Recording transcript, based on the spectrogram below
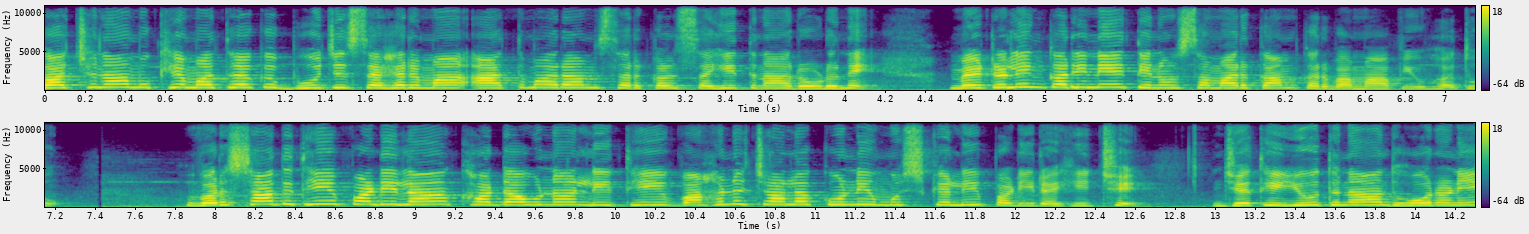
કચ્છના મુખ્ય મથક ભુજ શહેરમાં આત્મારામ સર્કલ સહિતના રોડને મેટલિંગ કરીને તેનું સમારકામ કરવામાં આવ્યું હતું. વરસાદથી પડેલા ખાડાઓના લીધે વાહન ચાલકોને મુશ્કેલી પડી રહી છે. જેથી યુદ્ધના ધોરણે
